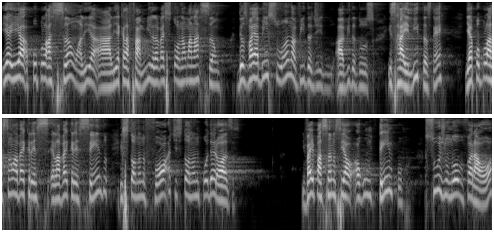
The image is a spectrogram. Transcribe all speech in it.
E aí a população ali, ali aquela família, ela vai se tornar uma nação. Deus vai abençoando a vida, de, a vida dos israelitas, né? E a população ela vai, cres, ela vai crescendo e se tornando forte, se tornando poderosa. E vai passando-se algum tempo, surge um novo faraó.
